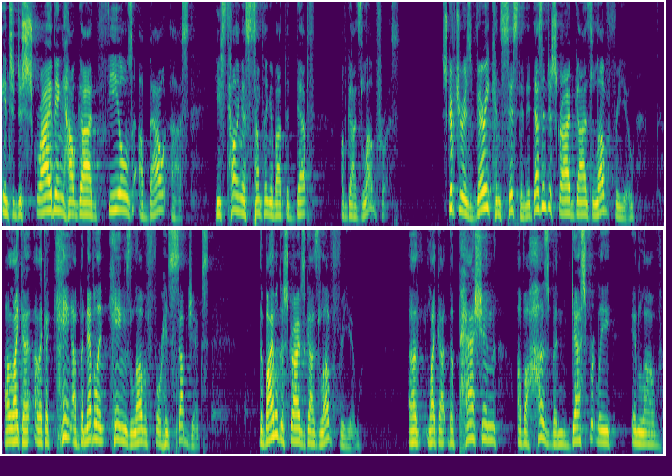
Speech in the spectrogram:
into describing how God feels about us He's telling us something about the depth of God's love for us. Scripture is very consistent. It doesn't describe God's love for you uh, like, a, like a king, a benevolent king's love for his subjects. The Bible describes God's love for you uh, like a, the passion of a husband desperately in love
